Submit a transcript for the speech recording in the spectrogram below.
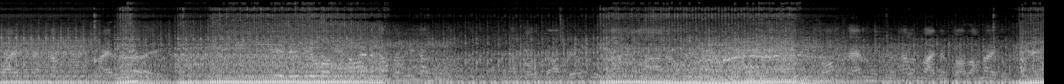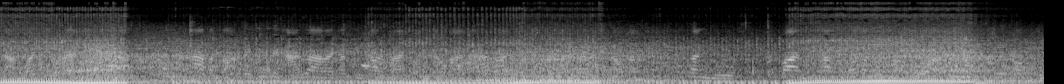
ไวนะครับไปเลยที่รีวิวมีน้อยนะครับตอนนี้ครับนะครับรถจะลูกค้าเข้ามาสองแสนหกหมื่นห้าพันบาทยังต่อรองได้ถูกให้สามร้อยกิโลแรกห้าพันบาทไปซื้อไปหาว่าอะไรครับกินข้าวทานก่อนกลับบ้านนะบ้านเราครับตั้งอยู่บ้านทางวัดตะลุงบางตัวอำเภอคลองขุ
